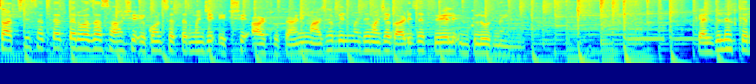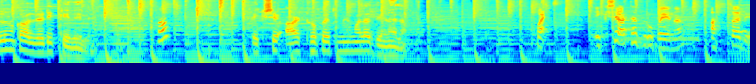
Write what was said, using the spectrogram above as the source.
सातशे सत्याहत्तर वजा सहाशे एकोणसत्तर म्हणजे एकशे आठ रुपये. आणि माझ्या बिलमध्ये माझ्या गाडीचं फ्युएल इन्क्लूड नाही आहे कॅल्क्युलेट करू नका ऑलरेडी केलेले हं? एकशे आठ रुपये तुम्ही मला देण्याला. एकशे आठच रुपये ना आत्ता दे.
